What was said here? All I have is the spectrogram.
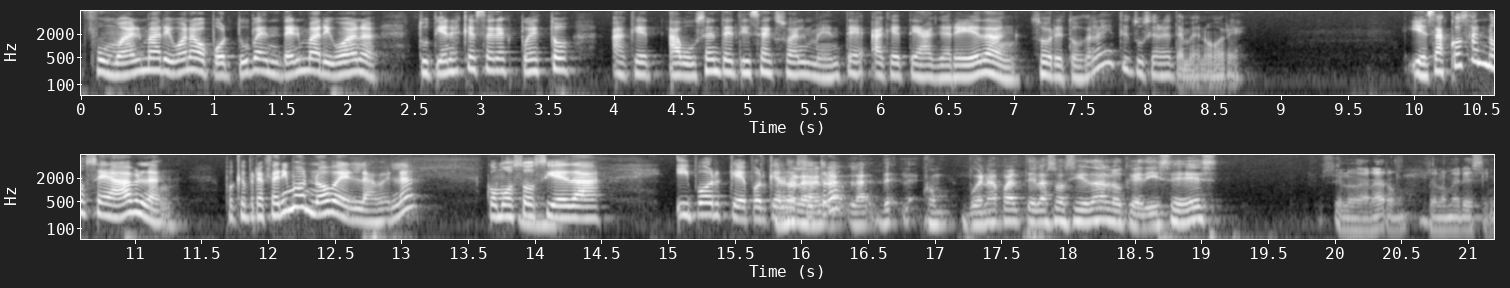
fumar marihuana o por tú vender marihuana, tú tienes que ser expuesto a que abusen de ti sexualmente, a que te agredan, sobre todo en las instituciones de menores. Y esas cosas no se hablan, porque preferimos no verlas, ¿verdad? Como sociedad. ¿Y por qué? Porque Bueno, nosotros... la- la- de- la- con buena parte de la sociedad lo que dice es, se lo ganaron, se lo merecen.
